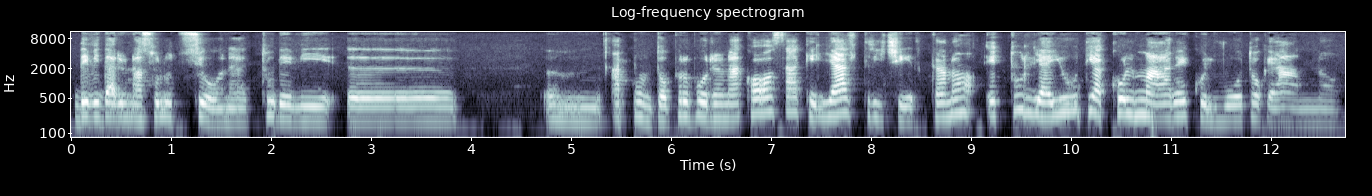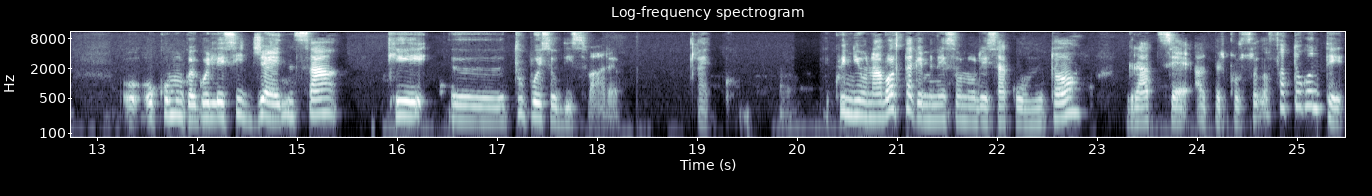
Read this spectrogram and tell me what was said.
devi dare una soluzione, tu devi eh, ehm, appunto proporre una cosa che gli altri cercano e tu li aiuti a colmare quel vuoto che hanno o, o comunque quell'esigenza che eh, tu puoi soddisfare. Ecco. E quindi una volta che me ne sono resa conto, grazie al percorso che ho fatto con te,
